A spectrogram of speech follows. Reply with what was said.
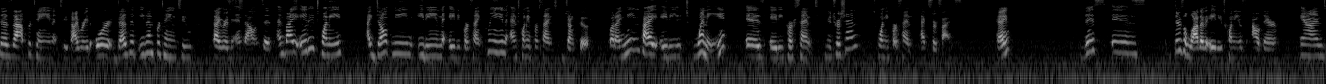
does that pertain to thyroid or does it even pertain to thyroid imbalances. And by 80 20, I don't mean eating 80% clean and 20% junk food. What I mean by 80 20 is 80% nutrition, 20% exercise. Okay? This is, there's a lot of 80 20s out there. And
